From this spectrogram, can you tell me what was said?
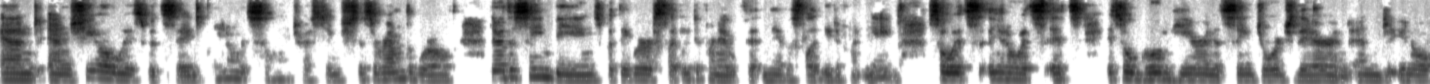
And and she always would say, you know, it's so interesting. She says, around the world, they're the same beings, but they wear a slightly different outfit and they have a slightly different name. So it's you know, it's it's it's Ogum here and it's Saint George there, and and you know,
